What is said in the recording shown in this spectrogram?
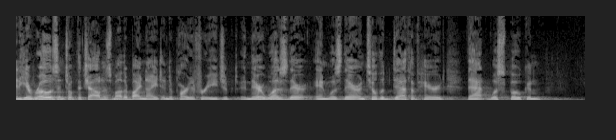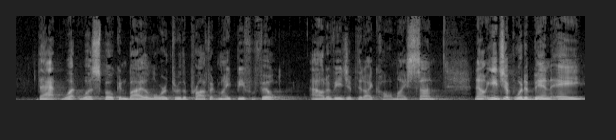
And he arose and took the child and his mother by night and departed for Egypt, and there was there and was there until the death of Herod that was spoken that what was spoken by the Lord through the prophet might be fulfilled. Out of Egypt did I call my son. Now, Egypt would have been a,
